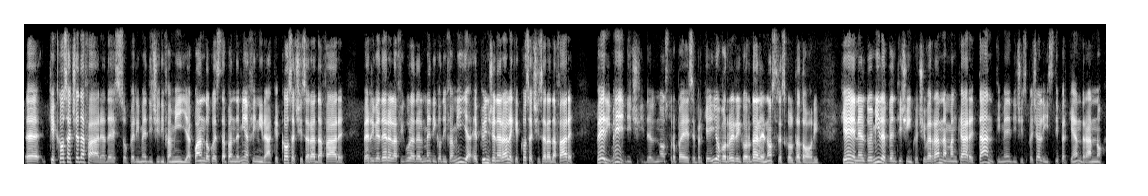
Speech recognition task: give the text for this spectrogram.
eh, che cosa c'è da fare adesso per i medici di famiglia quando questa pandemia finirà? Che cosa ci sarà da fare per rivedere la figura del medico di famiglia e più in generale che cosa ci sarà da fare per i medici del nostro paese? Perché io vorrei ricordare ai nostri ascoltatori che nel 2025 ci verranno a mancare tanti medici specialisti perché andranno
